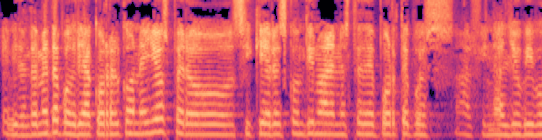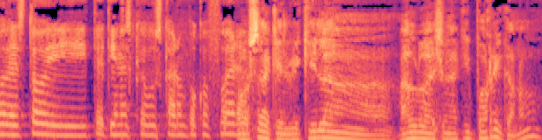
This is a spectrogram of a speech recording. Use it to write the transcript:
evidentemente podría correr con ellos, pero si quieres continuar en este deporte, pues al final yo vivo de esto y te tienes que buscar un poco fuera. O sea, que el Viquila Alba es un equipo rico, ¿no?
